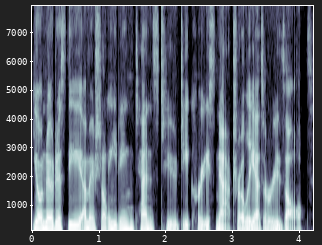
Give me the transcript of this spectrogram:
you'll notice the emotional eating tends to decrease naturally as a result.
